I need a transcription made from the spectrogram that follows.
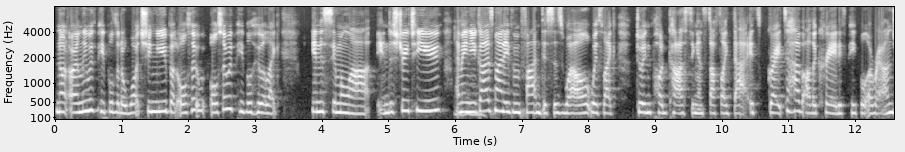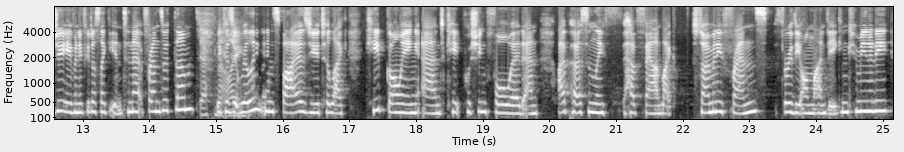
not only with people that are watching you but also also with people who are like in a similar industry to you. I mean, you mm-hmm. guys might even find this as well with like doing podcasting and stuff like that. It's great to have other creative people around you, even if you're just like internet friends with them, Definitely. because it really inspires you to like keep going and keep pushing forward. And I personally f- have found like so many friends through the online vegan community.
